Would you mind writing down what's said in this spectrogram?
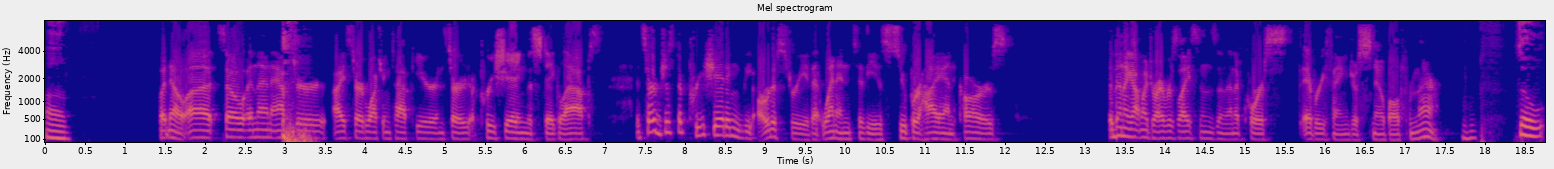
Um, But no, uh, so and then after I started watching Top Gear and started appreciating the Stig laps, and started just appreciating the artistry that went into these super high end cars. And then I got my driver's license, and then of course everything just snowballed from there. so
